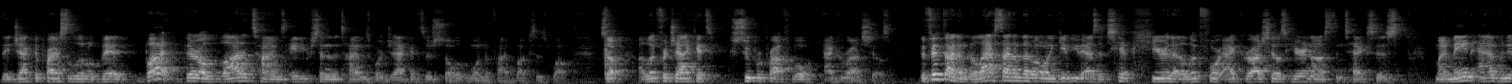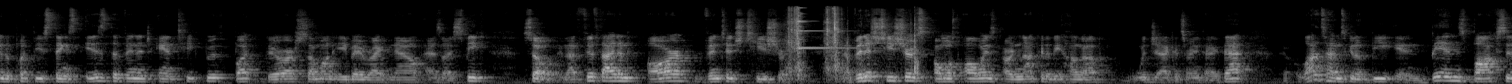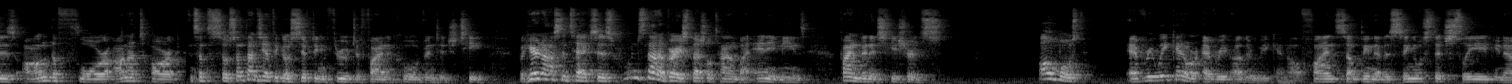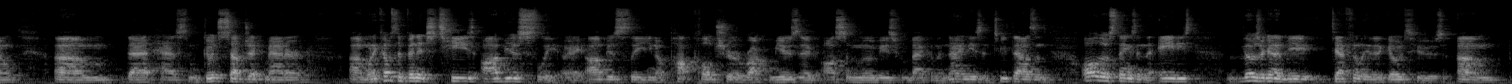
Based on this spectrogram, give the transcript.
they jack the price a little bit, but there are a lot of times, 80% of the times where jackets are sold one to five bucks as well. So I look for jackets, super profitable at garage sales. The fifth item, the last item that I want to give you as a tip here that I look for at garage sales here in Austin, Texas. My main avenue to put these things is the vintage antique booth, but there are some on eBay right now as I speak. So, and that fifth item are vintage t-shirts. Now, vintage t-shirts almost always are not gonna be hung up with jackets or anything like that a lot of times going to be in bins, boxes, on the floor, on a tarp. And so, so sometimes you have to go sifting through to find a cool vintage tee. But here in Austin, Texas, it's not a very special town by any means. Find vintage t-shirts almost every weekend or every other weekend. I'll find something that is single stitch sleeve, you know, um, that has some good subject matter. Um, when it comes to vintage tees, obviously, okay, obviously, you know, pop culture, rock music, awesome movies from back in the 90s and 2000s, all those things in the 80s those are going to be definitely the go-tos. Um,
